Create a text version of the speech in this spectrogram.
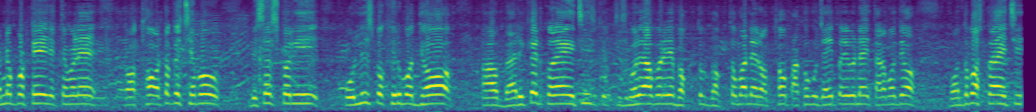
অন্যপটে যেতবে রথ অটকেছি এবং বিশেষ করে পুলিশ পক্ষ ব্যারিকেড করা କରାଯାଇଛି যেভাবে ভাবে ভক্ত ভক্ত মানে রথ পাখক ଯାଇପାରିବେ না তার মধ্যে বন্দোবস্ত করা କରାଯାଇଛି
